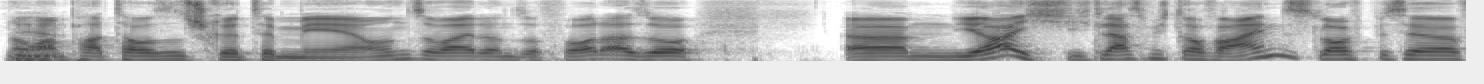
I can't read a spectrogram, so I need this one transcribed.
nochmal ja. ein paar tausend Schritte mehr und so weiter und so fort. Also, ähm, ja, ich, ich lasse mich drauf ein. Es läuft bisher,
